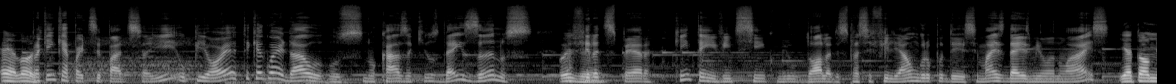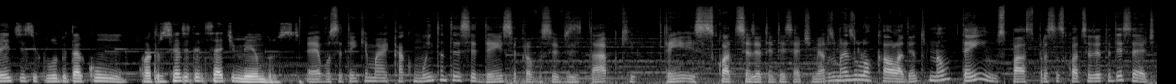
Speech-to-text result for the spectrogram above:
É, lógico. Pra quem quer participar disso aí, o pior é ter que aguardar os, no caso aqui, os 10 anos Pois a é. fila de espera. Quem tem 25 mil dólares para se filiar a um grupo desse, mais 10 mil anuais. E atualmente esse clube tá com 487 membros. É, você tem que marcar com muita antecedência para você visitar, porque tem esses 487 metros, mas o local lá dentro não tem espaço para essas 487.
